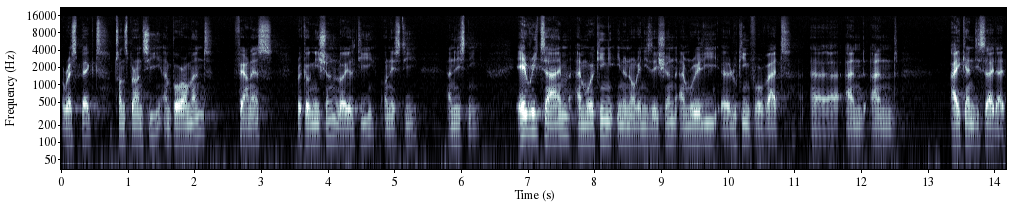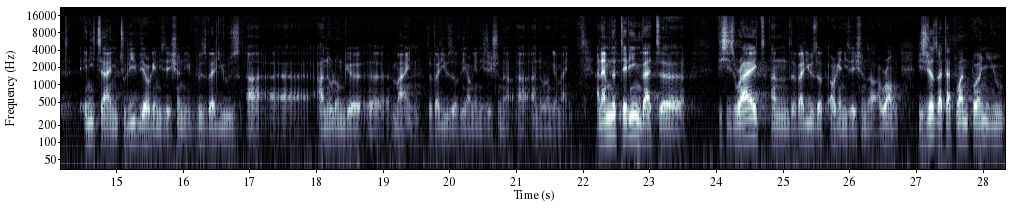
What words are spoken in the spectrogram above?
respect, transparency, empowerment, fairness, recognition, loyalty, honesty, and listening. Every time I'm working in an organization, I'm really uh, looking for that, uh, and, and I can decide at any time to leave the organization if those values are, uh, are no longer uh, mine. The values of the organization are, are, no longer mine. And I'm not telling that uh, this is right and the values of organizations are wrong. It's just that at one point, you,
